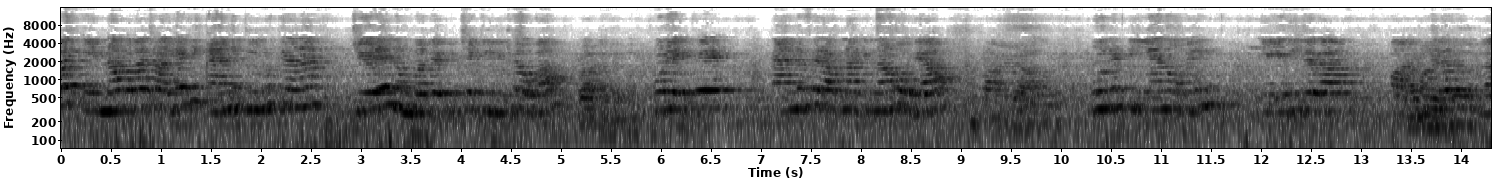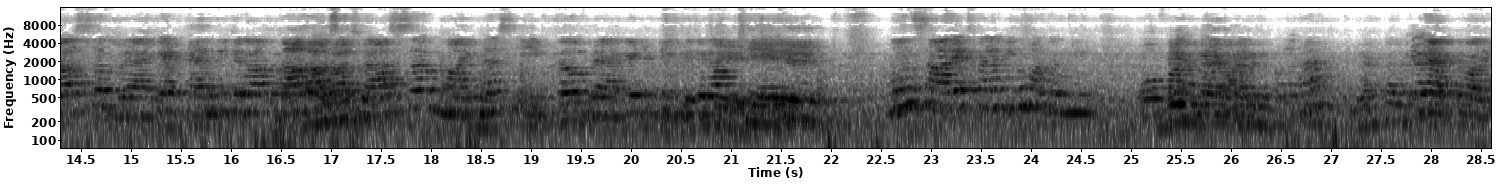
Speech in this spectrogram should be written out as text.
पर इतना पता चाहिए कि एन किनू कहना है जेड़े नंबर के पीछे की लिखा होगा हूँ इतने एन फिर अपना कितना हो गया? हूँ टी एन होवे ए की जगह प्लस ब्रैकेट एन की जगह प्लस माइनस एक ब्रैकेट टी की जगह। हूँ सारे पहला किनू मार करनी ब्रैकेट वाले।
